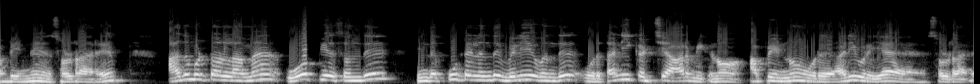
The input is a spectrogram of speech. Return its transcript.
அப்படின்னு சொல்றாரு. அது மட்டும் இல்லாம ஓபிஎஸ் வந்து இந்த கூட்டணியிலிருந்து வெளியே வந்து ஒரு தனி கட்சி ஆரம்பிக்கணும் அப்படின்னும் ஒரு அறிவுரைய சொல்றாரு.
